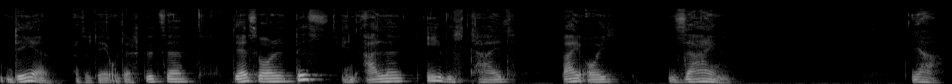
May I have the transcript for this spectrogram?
der, also der Unterstützer, der soll bis in alle Ewigkeit bei euch sein. Ja,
